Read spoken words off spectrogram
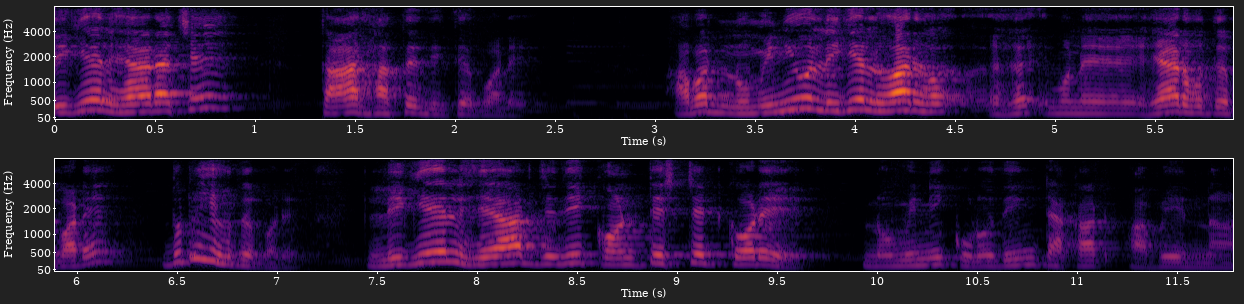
লিগেল হেয়ার আছে, তার হাতে দিতে পারে। আবার নমিনিও লিগেল হেয়ার মানে হেয়ার হতে পারে, দুটোই হতে পারে। লিগেল হেয়ার যদি কন্টেস্টেড করে নমিনি কোনোদিন টাকা পাবে না।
